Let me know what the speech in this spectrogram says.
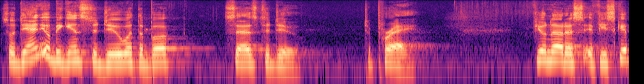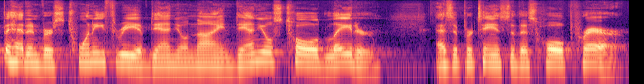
So Daniel begins to do what the book says to do to pray. You'll notice, if you skip ahead in verse 23 of Daniel 9, Daniel's told later, as it pertains to this whole prayer,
